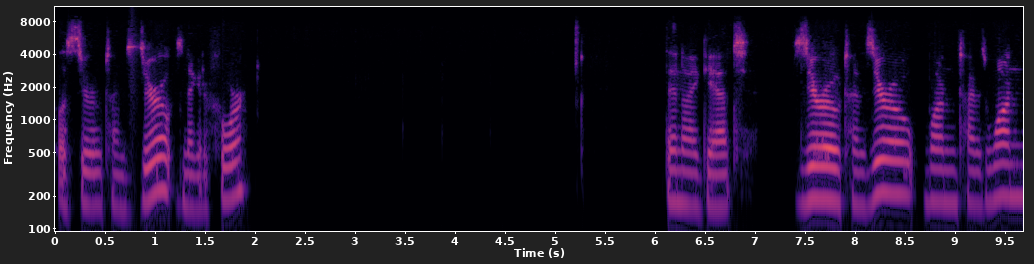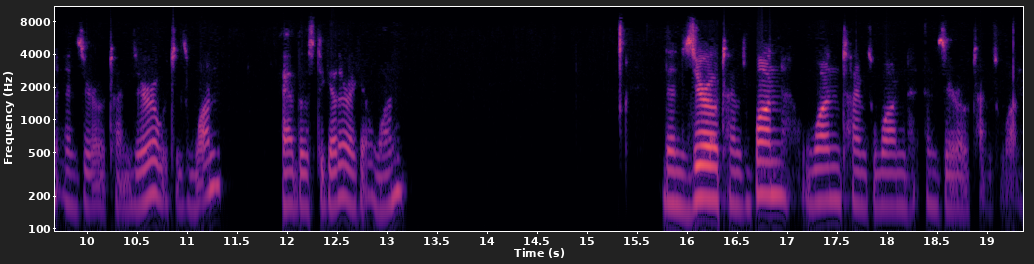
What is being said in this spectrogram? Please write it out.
plus 0 times 0 is negative 4. Then I get 0 times 0, 1 times 1, and 0 times 0, which is 1. Add those together, I get 1. Then 0 times 1, 1 times 1, and 0 times 1.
